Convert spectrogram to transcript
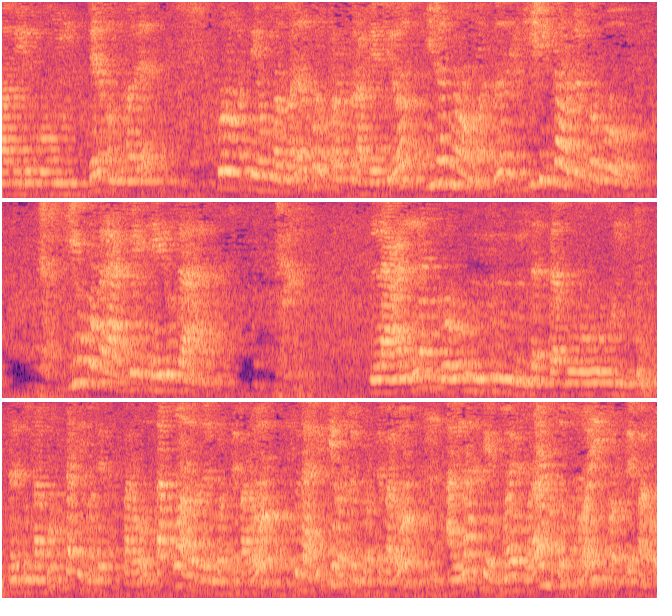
قبلكم যেরকম তোমাদের পূর্ববর্তী উম্মতগণের উপর ফরজ করা হয়েছিল কি জন্য রোজা কি শিক্ষা অর্জন করব কি উপকারে আসবে এই রোজা লাআল্লাকুম তাত্তাকুন তাহলে অর্জন করতে পারো খুদা ভীতি অর্জন করতে পারো, আল্লাহকে ভয় করার মতো ভয় করতে পারো।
